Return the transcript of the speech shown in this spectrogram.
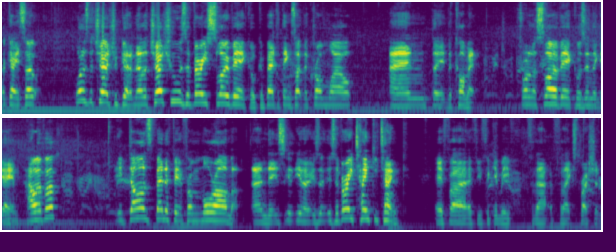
okay, so what does the Churchill get? Now, the Churchill is a very slow vehicle compared to things like the Cromwell and the, the Comet. It's one of the slower vehicles in the game. However, it does benefit from more armor, and it's you know it's a, it's a very tanky tank. If uh, if you forgive me for that for that expression.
